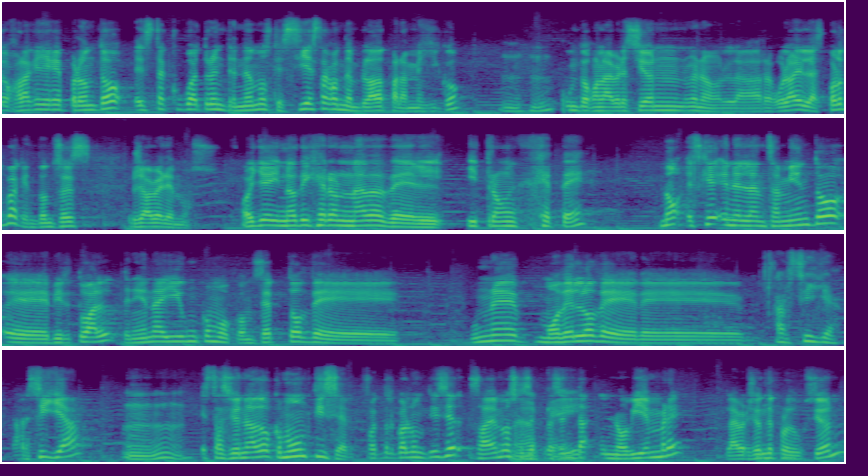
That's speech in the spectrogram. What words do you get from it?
ojalá que llegue pronto. Esta Q4 entendemos que sí está contemplada para México, junto con la versión, bueno, la regular y la Sportback, entonces pues ya veremos. Oye, ¿y no dijeron nada del e-tron GT? No, es que en el lanzamiento eh, virtual tenían ahí un como concepto de un eh, modelo de, arcilla. Arcilla estacionado como un teaser. Fue tal cual un teaser. Sabemos que se presenta en noviembre la versión de producción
